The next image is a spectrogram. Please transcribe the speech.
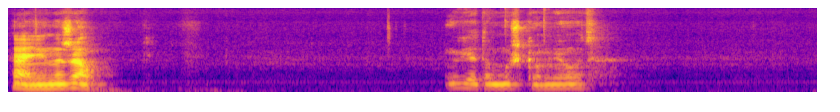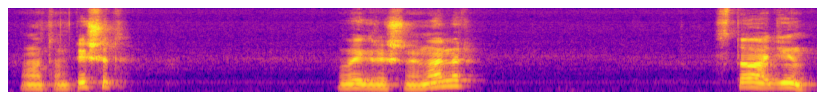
А, не нажал. Где-то мышка у меня вот. Вот он пишет. Выигрышный номер 101.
